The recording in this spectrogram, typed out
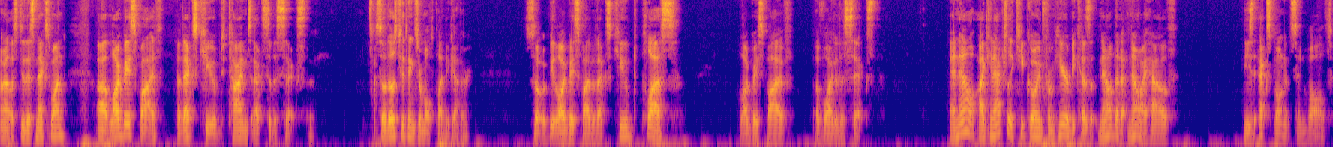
All right, let's do this next one. Uh, log base 5 of x cubed times x to the sixth. So those two things are multiplied together. So it would be log base 5 of x cubed plus log base 5 of y to the sixth. And now I can actually keep going from here because now that now I have these exponents involved.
